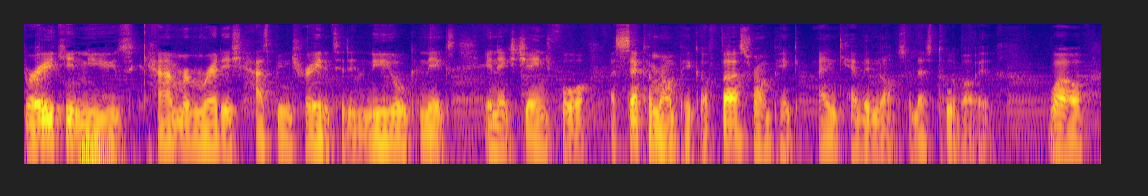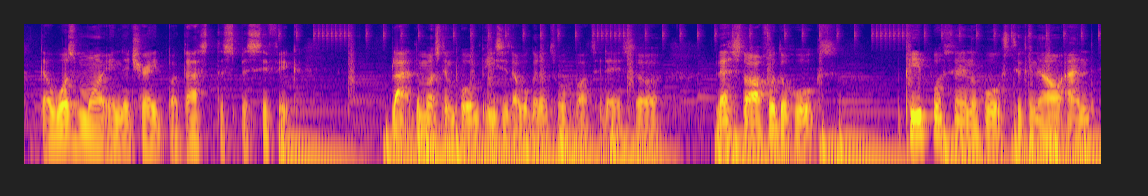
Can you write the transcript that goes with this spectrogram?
Breaking news Cameron Reddish has been traded to the New York Knicks in exchange for a second round pick, a first round pick, and Kevin Knox. So let's talk about it. Well, there was more in the trade, but that's the specific, like the most important pieces that we're going to talk about today. So let's start off with the Hawks. People are saying the Hawks took an L, and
